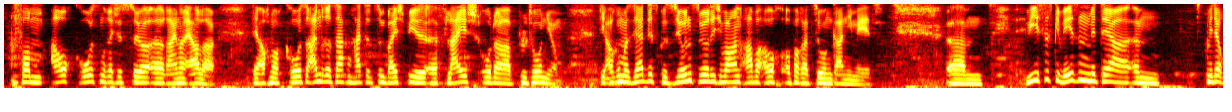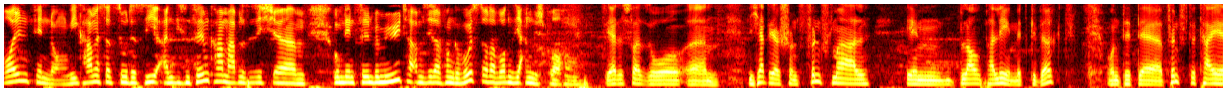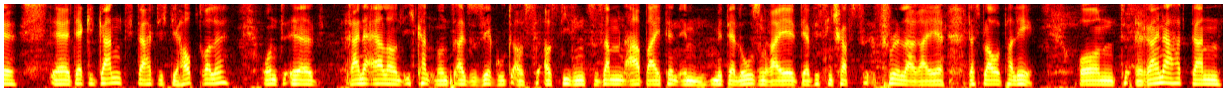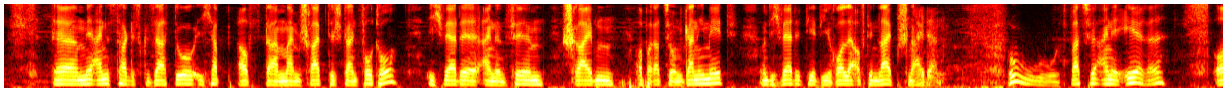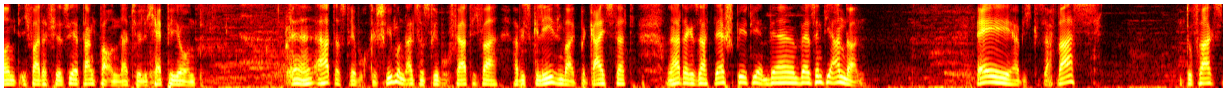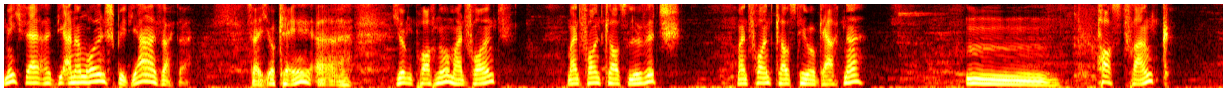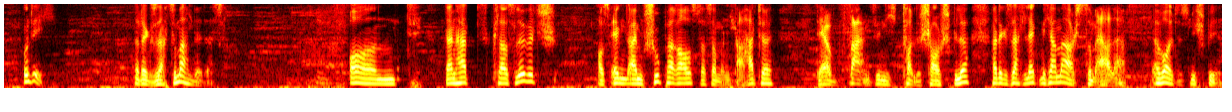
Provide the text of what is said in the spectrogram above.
vom auch großen Regisseur äh, Rainer Erler, der auch noch große andere Sachen hatte, zum Beispiel äh, Fleisch oder Plutonium, die auch immer sehr diskussionswürdig waren, aber auch Operation Ganymed. Ähm, wie ist es gewesen mit der ähm, mit der Rollenfindung. Wie kam es dazu, dass Sie an diesen Film kamen? Haben Sie sich ähm, um den Film bemüht? Haben Sie davon gewusst oder wurden Sie angesprochen? Ja, das war so. Ähm, ich hatte ja schon fünfmal in Blau Palais mitgewirkt. Und der fünfte Teil, äh, der Gigant, da hatte ich die Hauptrolle. Und äh, Rainer Erler und ich kannten uns also sehr gut aus, aus diesen Zusammenarbeiten im, mit der losen Reihe, der Wissenschafts-Thriller-Reihe, das Blaue Palais. Und Rainer hat dann äh, mir eines Tages gesagt, du, ich habe auf da meinem Schreibtisch dein Foto, ich werde einen Film schreiben, Operation Ganymed, und ich werde dir die Rolle auf den Leib schneidern. Uh, was für eine Ehre. Und ich war dafür sehr dankbar und natürlich happy und er hat das Drehbuch geschrieben und als das Drehbuch fertig war, habe ich es gelesen, war begeistert und dann hat er gesagt, wer spielt die, wer, wer sind die anderen? Ey, habe ich gesagt, was? Du fragst mich, wer die anderen Rollen spielt? Ja, sagt er. Sag ich, okay, äh, Jürgen Prochnow, mein Freund, mein Freund Klaus Löwitsch, mein Freund Klaus Theo Gärtner, mh, mm, Horst Frank und ich. Hat er gesagt, so machen wir das. Und dann hat Klaus Löwitsch aus irgendeinem Schub heraus, was er da hatte, der wahnsinnig tolle Schauspieler, hat er gesagt, leck mich am Arsch zum Erler. Er wollte es nicht spielen.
